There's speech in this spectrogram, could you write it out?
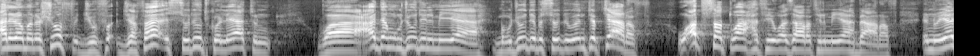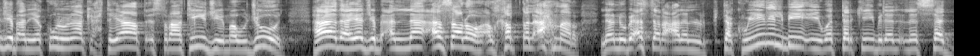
أنا لما أشوف جف- جفاء السدود كلياتهم وعدم وجود المياه موجودة بالسدود أنت بتعرف وأبسط واحد في وزارة المياه بيعرف أنه يجب أن يكون هناك احتياط استراتيجي موجود. هذا يجب أن لا أصله الخط الأحمر لأنه بيأثر على التكوين البيئي والتركيب لل- للسد.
